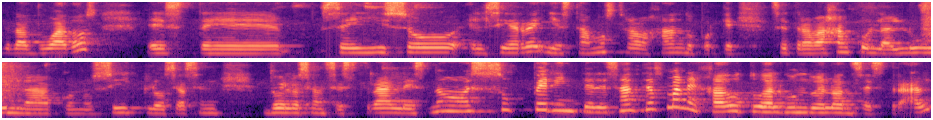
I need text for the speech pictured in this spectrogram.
graduados, este, se hizo el cierre y estamos trabajando porque se trabajan con la luna, con los ciclos, se hacen duelos ancestrales. No, es súper interesante. ¿Has manejado tú algún duelo ancestral?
